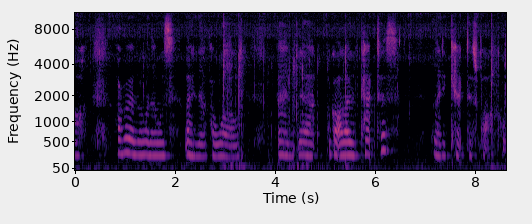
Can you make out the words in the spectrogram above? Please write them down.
Oh, I remember when I was loading up a world and uh, I got a load of cactus and I did cactus parkour.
